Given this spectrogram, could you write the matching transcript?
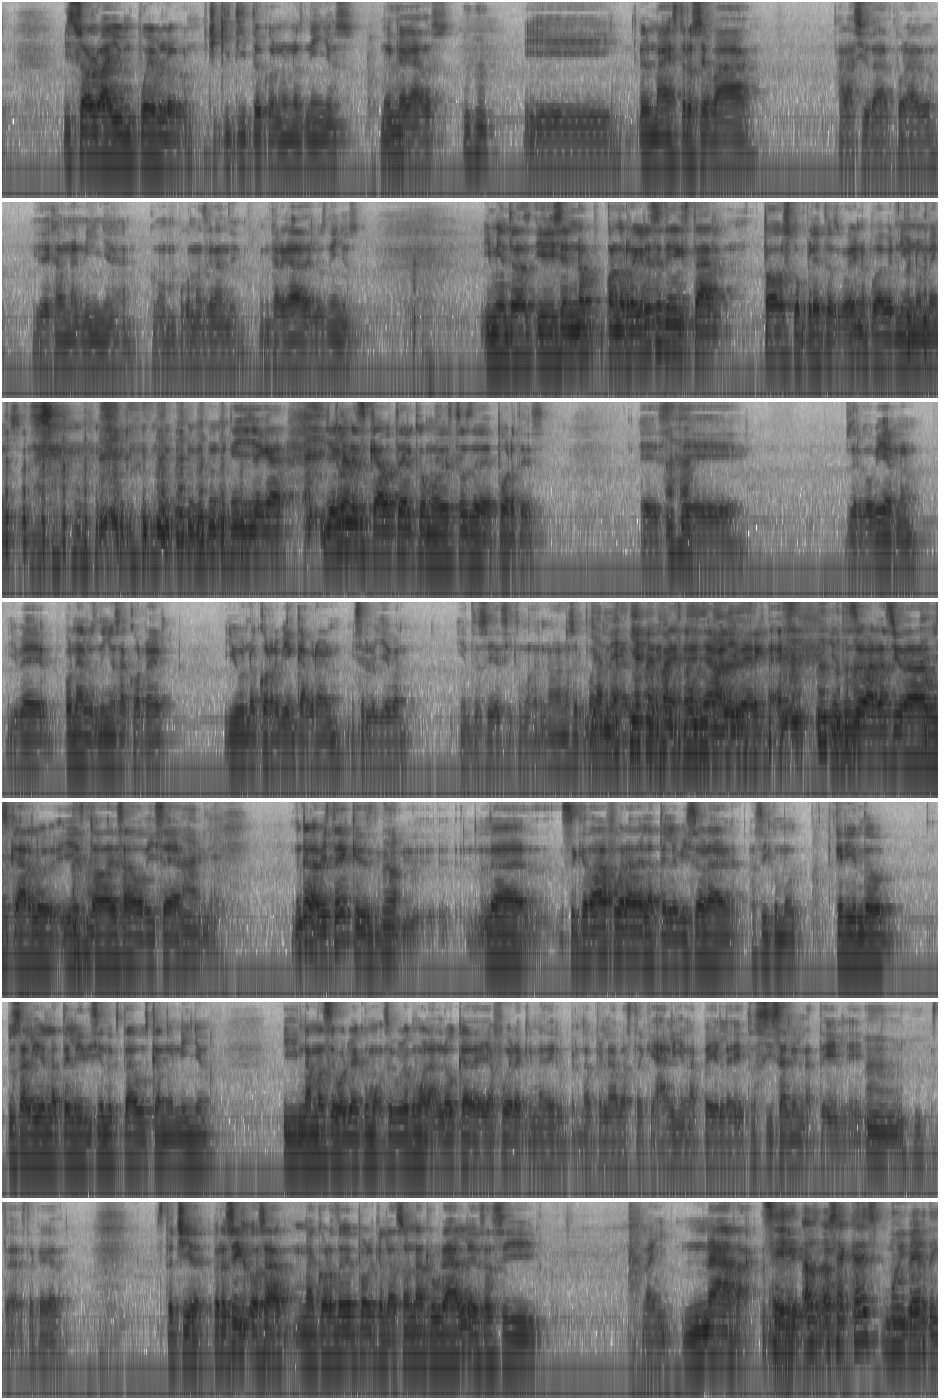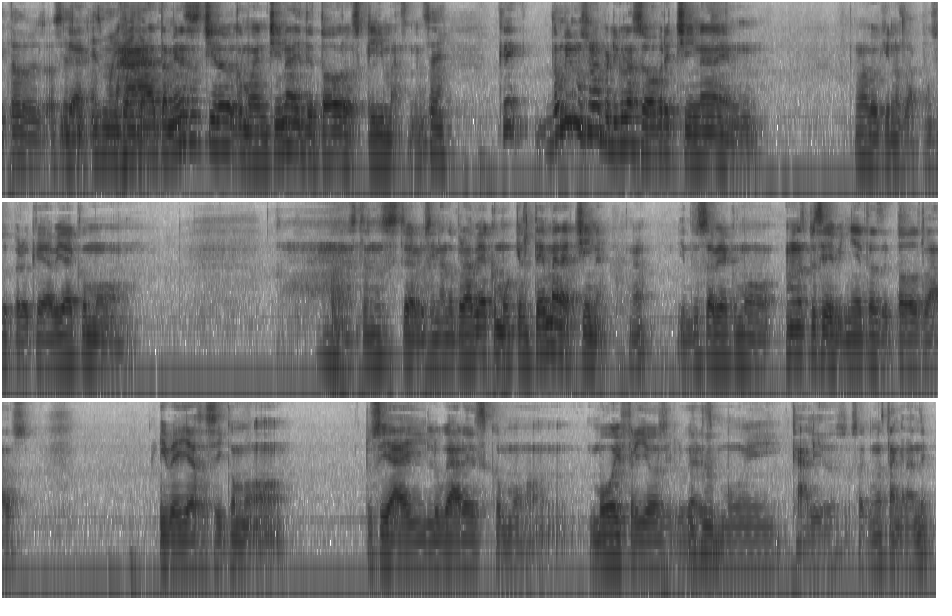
Y solo hay un pueblo chiquitito con unos niños muy cagados. Y el maestro se va a la ciudad por algo y deja a una niña como un poco más grande, encargada de los niños. Y mientras, y dicen, no, cuando regrese tiene que estar todos completos, güey, no puede haber ni uno menos. y llega, llega un Claro. scouter como de estos de deportes, Ajá. este, pues del gobierno, y ve, pone a los niños a correr, y uno corre bien cabrón, y se lo llevan. Y entonces así como de, no, no se lo puede Ya me- llevar. ya me faltó ya vale verga. Y entonces va a la ciudad a buscarlo, y es toda esa odisea. Ah. ¿Nunca la viste? Que No. la, se quedaba fuera de la televisora, así como queriendo pues, salir en la tele diciendo que estaba buscando un niño. Y nada más se volvía como, se volvió como la loca de allá afuera que nadie la pelaba hasta que alguien la pela. Y entonces sí sale en la tele. Está, está cagada. Está chida. Pero sí, o sea, me acordé porque la zona rural es así. No hay nada. Sí, Así, o, o sea, acá es muy verde y todo, o sea, es muy Ajá, bella. también eso es chido, como en China hay de todos los climas, ¿no? Sí. ¿Qué? ¿No vimos una película sobre China en... No me acuerdo quién nos la puso, pero que había como... Ah, esto no sé si estoy alucinando, pero había como que el tema era China, ¿no? Y entonces había como una especie de viñetas de todos lados. Y veías así como... Pues sí, hay lugares como muy fríos y lugares muy cálidos. O sea, como es tan grande,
